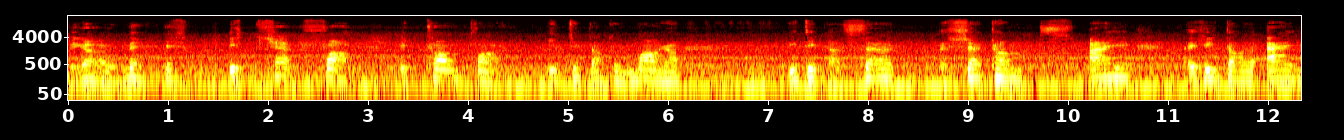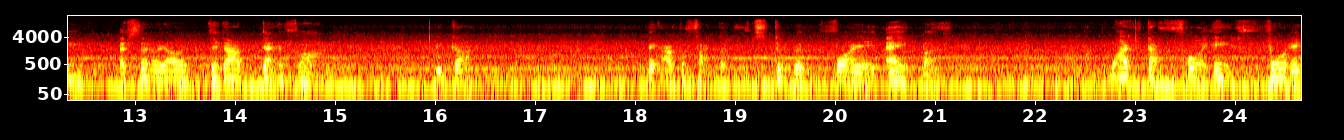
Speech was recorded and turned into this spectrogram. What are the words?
because it's it's chat far. It come far. It did that tomorrow. It did a set a set um I he done I a serial did that that far. Because because the fact that stupid 48 bus. What the 48 48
